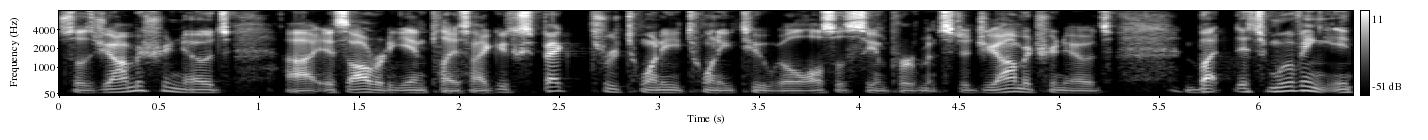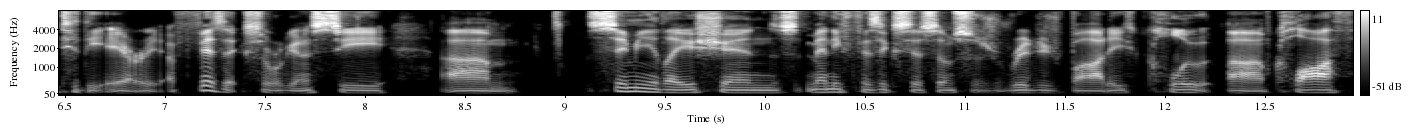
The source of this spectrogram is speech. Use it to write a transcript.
So geometry nodes uh, is already in place. I expect through 2022 we'll also see improvements to geometry nodes, but it's moving into the area of physics. So we're going to see um, simulations, many physics systems such as rigid bodies, uh, cloth,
